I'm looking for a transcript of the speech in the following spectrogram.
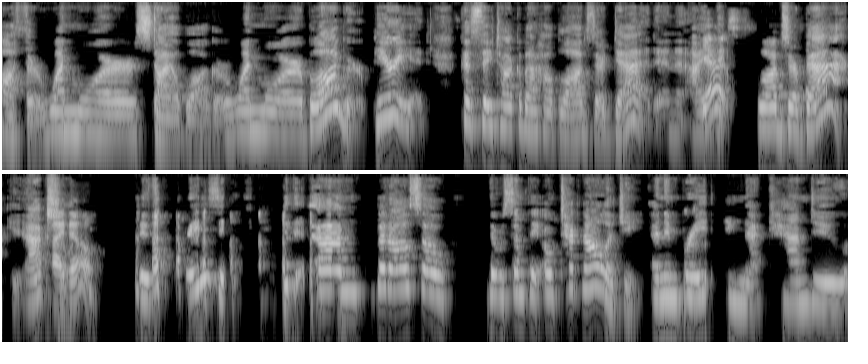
author one more style blogger one more blogger period because they talk about how blogs are dead and i yes. blogs are back actually. i know. It's crazy. But, um, but also there was something oh technology and embracing that can do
